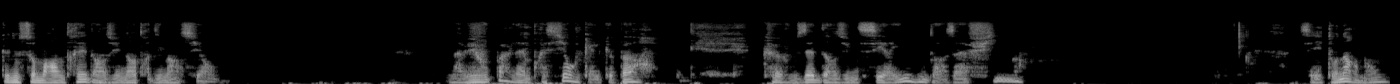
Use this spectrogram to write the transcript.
que nous sommes rentrés dans une autre dimension. N'avez-vous pas l'impression quelque part que vous êtes dans une série, dans un film C'est étonnant, non?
